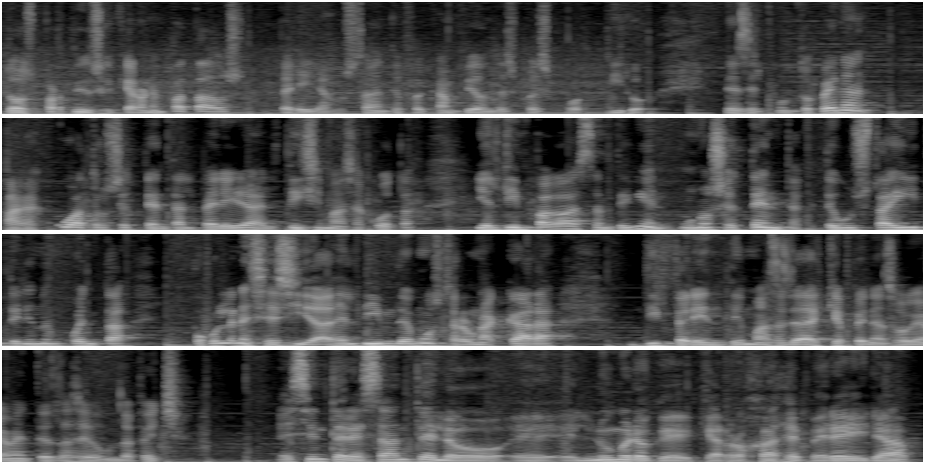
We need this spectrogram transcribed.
dos partidos que quedaron empatados. Pereira justamente fue campeón después por tiro desde el punto penal. Paga 4.70 al Pereira, altísima esa cuota. Y el DIM paga bastante bien, 1.70. ¿Qué te gusta ahí teniendo en cuenta un poco la necesidad del DIM de mostrar una cara diferente, más allá de que apenas obviamente es la segunda fecha? Es interesante eh, el número que, que, arrojas de Pereira.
